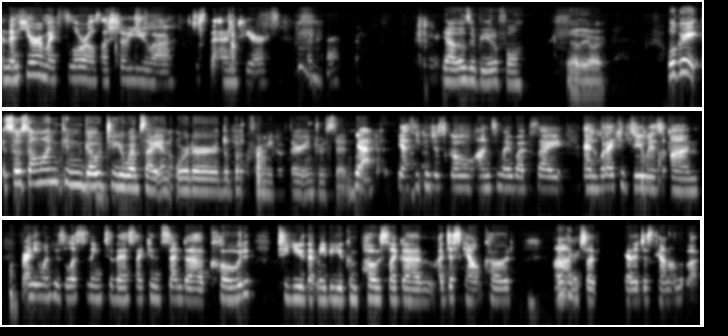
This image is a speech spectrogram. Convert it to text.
And then here are my florals. I'll show you uh, just the end here. Okay. Yeah, those are beautiful. Yeah, they are. Well, great. So someone can go to your website and order the book from you if they're interested. Yeah. Yes, you can just go onto my website. And what I could do is, um, for anyone who's listening to this, I can send a code to you that maybe you can post like a, um, a discount code. Um, okay. So get a discount on the book.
